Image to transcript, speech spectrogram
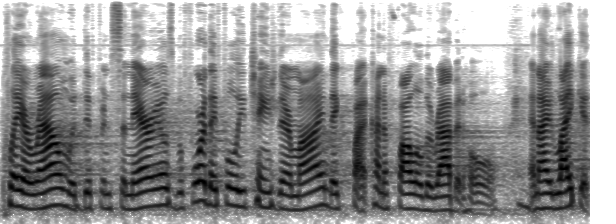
play around with different scenarios before they fully change their mind. They kind of follow the rabbit hole. And I like it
